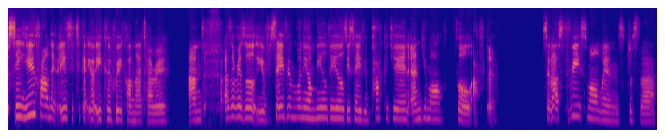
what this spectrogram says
See, you found it easy to get your eco-freak on there, Terry. And as a result, you're saving money on meal deals, you're saving packaging, and you're more full after. So that's three small wins just there.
